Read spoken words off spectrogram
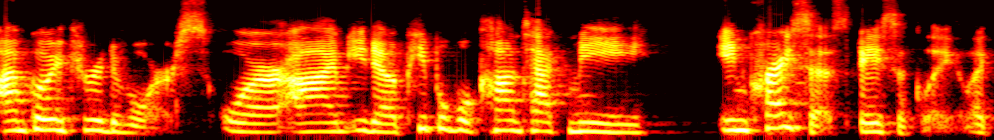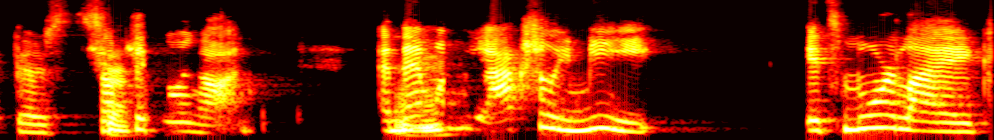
I'm going through a divorce, or I'm, you know, people will contact me in crisis, basically. Like there's something sure. going on. And then mm-hmm. when we actually meet, it's more like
